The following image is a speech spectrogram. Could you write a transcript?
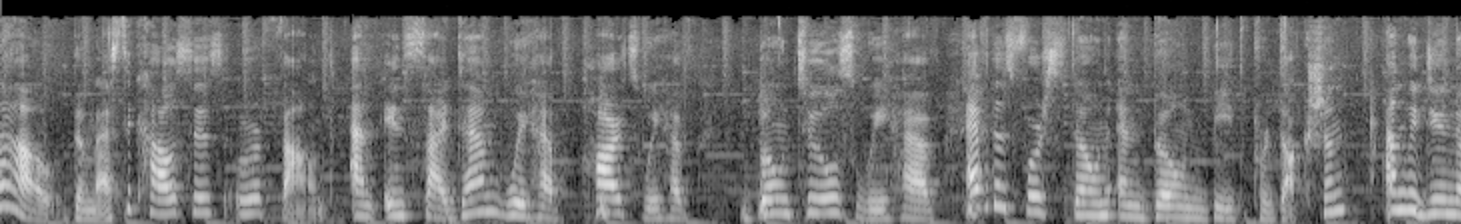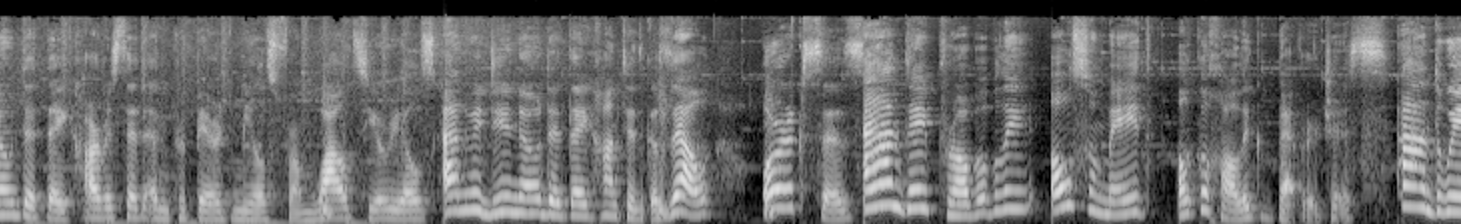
Now domestic houses were found and inside them we have hearts, we have bone tools, we have evidence for stone and bone bead production, and we do know that they harvested and prepared meals from wild cereals, and we do know that they hunted gazelle, oryxes, and they probably also made alcoholic beverages. And we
